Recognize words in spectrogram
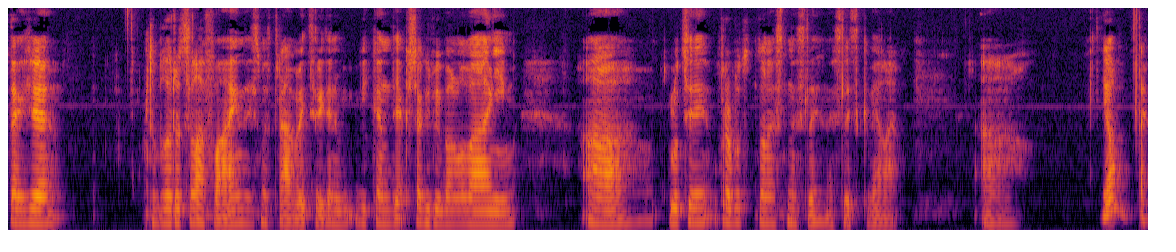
Takže to bylo docela fajn, že jsme strávili celý ten víkend jakž tak vybalováním. A kluci opravdu to nesli, nesli skvěle. A jo, tak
